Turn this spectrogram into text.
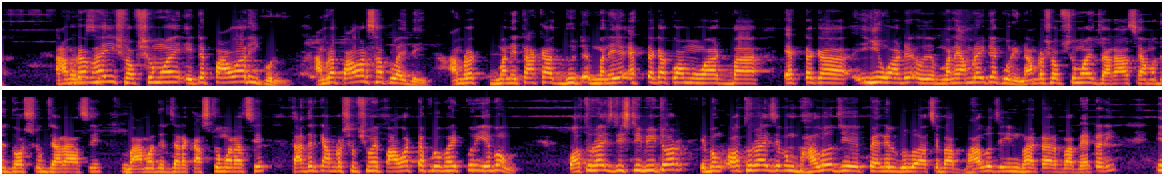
আমরা ভাই সব সময় এটা পাওয়ারই করি। আমরা পাওয়ার সাপ্লাই দেই। আমরা মানে টাকা দুইটা মানে এক টাকা কম ওয়ার্ড বা এক টাকা ই ওয়ার্ড মানে আমরা এটা করি না। আমরা সব সময় যারা আছে আমাদের দর্শক যারা আছে বা আমাদের যারা কাস্টমার আছে তাদেরকে আমরা সব সময় পাওয়ারটা প্রোভাইড করি এবং অথরাইজ ডিস্ট্রিবিউটর এবং অথরাইজ এবং ভালো যে প্যানেলগুলো আছে বা ভালো যে ইনভার্টার বা ব্যাটারি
